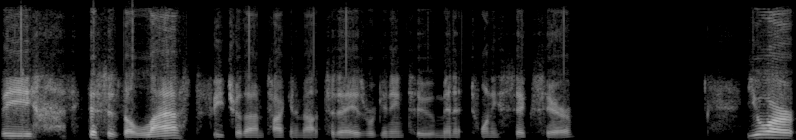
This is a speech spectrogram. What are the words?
The I think this is the last feature that I'm talking about today as we're getting to minute 26 here. You are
